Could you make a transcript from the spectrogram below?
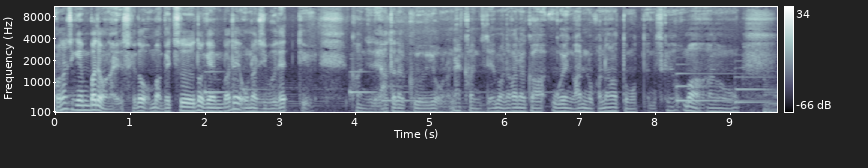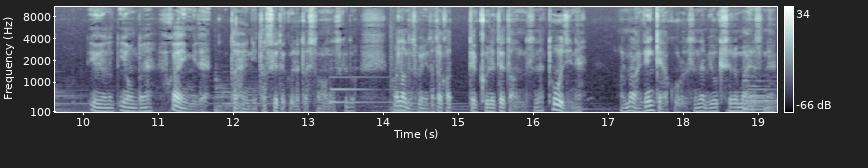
同じ現場ではないですけど、まあ、別の現場で同じ部でっていう感じで働くようなね感じで、まあ、なかなかご縁があるのかなと思ってるんですけどまああのいろんとね深い意味で大変に助けてくれた人なんですけど、まあ、なんでそういうふうに戦ってくれてたんですね。当時ねまだ元気な頃ですね。病気する前ですね、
